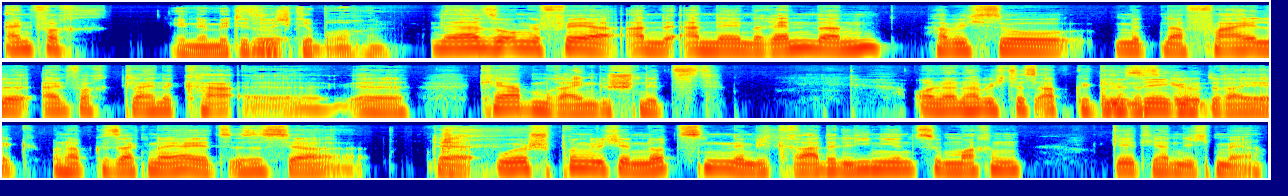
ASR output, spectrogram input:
einfach In der Mitte so- durchgebrochen. naja, so ungefähr. An, an den Rändern habe ich so mit einer Pfeile einfach kleine Ka äh, äh, Kerben reingeschnitzt. Und dann habe ich das abgegeben, das. Geodreieck. Und habe gesagt, naja, jetzt ist es ja der ursprüngliche Nutzen, nämlich gerade Linien zu machen, geht ja nicht mehr.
